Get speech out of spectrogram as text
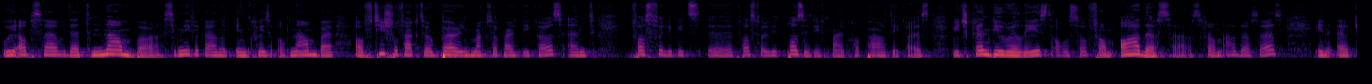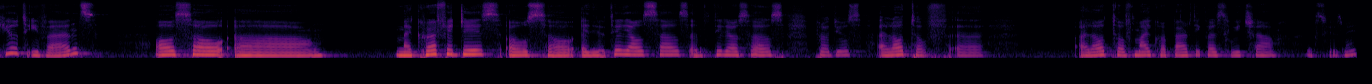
we observe that number, significant increase of number of tissue factor bearing microparticles and phospholipids, uh, phospholipid positive microparticles, which can be released also from other cells, from other cells in acute events, also uh, macrophages, also endothelial cells, endothelial cells produce a lot of uh, a lot of microparticles which are, excuse me,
